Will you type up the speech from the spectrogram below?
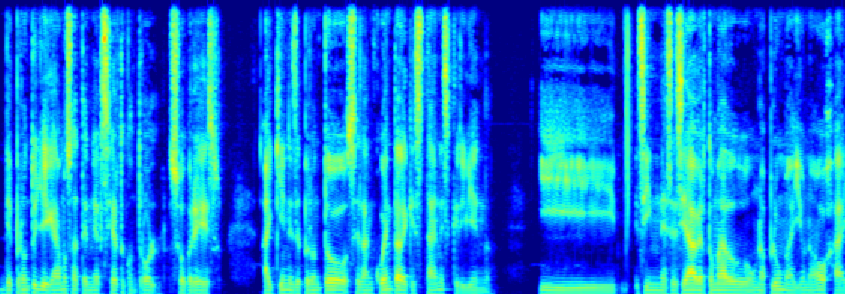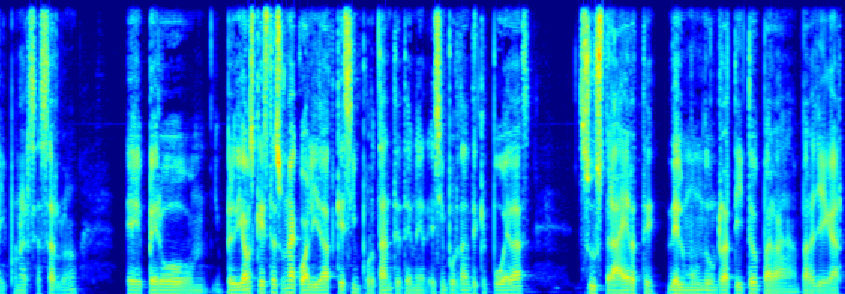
de pronto llegamos a tener cierto control sobre eso. Hay quienes de pronto se dan cuenta de que están escribiendo y sin necesidad de haber tomado una pluma y una hoja y ponerse a hacerlo, ¿no? Eh, pero, pero digamos que esta es una cualidad que es importante tener, es importante que puedas sustraerte del mundo un ratito para, para llegar.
